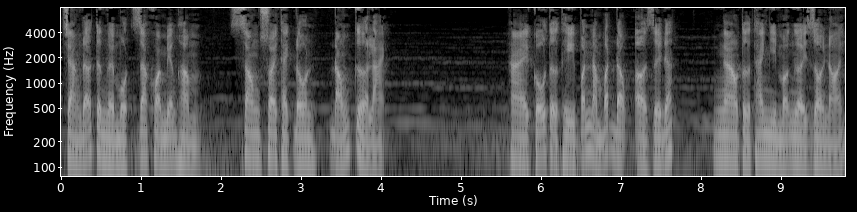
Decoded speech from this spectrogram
Chàng đỡ từng người một ra khỏi miệng hầm, Xong xoay thạch đôn, Đóng cửa lại. Hai cỗ tử thi vẫn nằm bất động ở dưới đất, Ngao tử thanh nhìn mọi người rồi nói,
